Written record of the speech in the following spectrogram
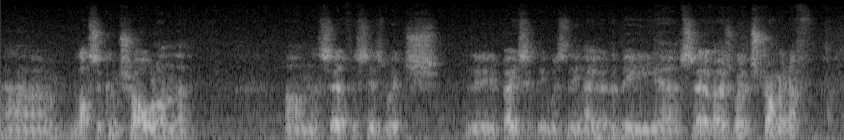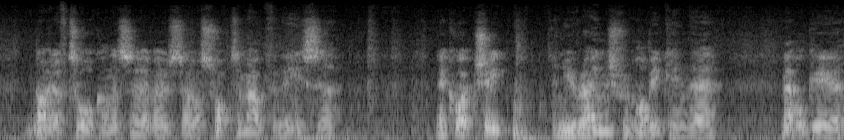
um, loss of control on the on the surfaces which the, basically was the the uh, servos weren't strong enough not enough torque on the servos so I swapped them out for these uh, they're quite cheap. A new range from Hobby King they're metal gear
